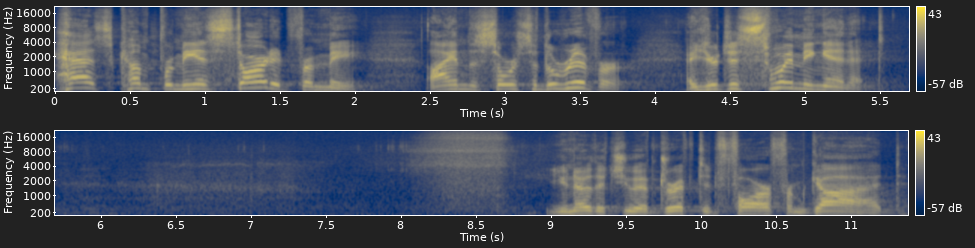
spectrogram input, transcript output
has come from me, has started from me. I am the source of the river, and you're just swimming in it. You know that you have drifted far from God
